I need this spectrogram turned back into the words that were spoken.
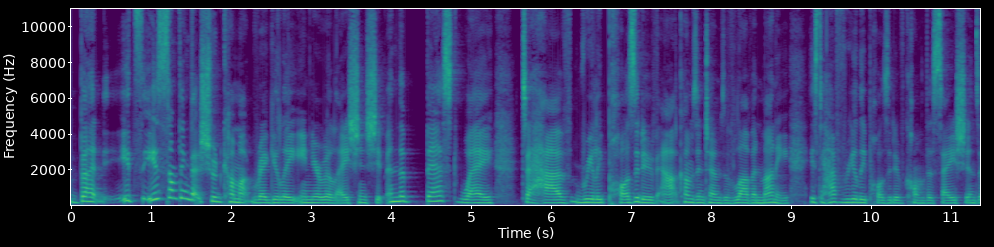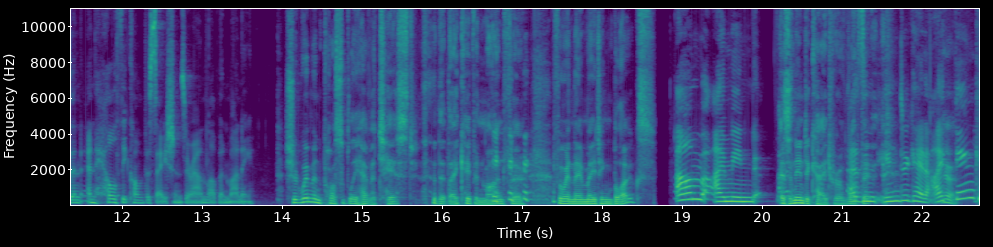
But it is something that should come up regularly in your relationship. And the best way to have really positive outcomes in terms of love and money is to have really positive conversations and, and healthy conversations around love and money. Should women possibly have a test that they keep in mind for, for when they're meeting blokes? Um, I mean, as an indicator of what as an indicator. I yeah. think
